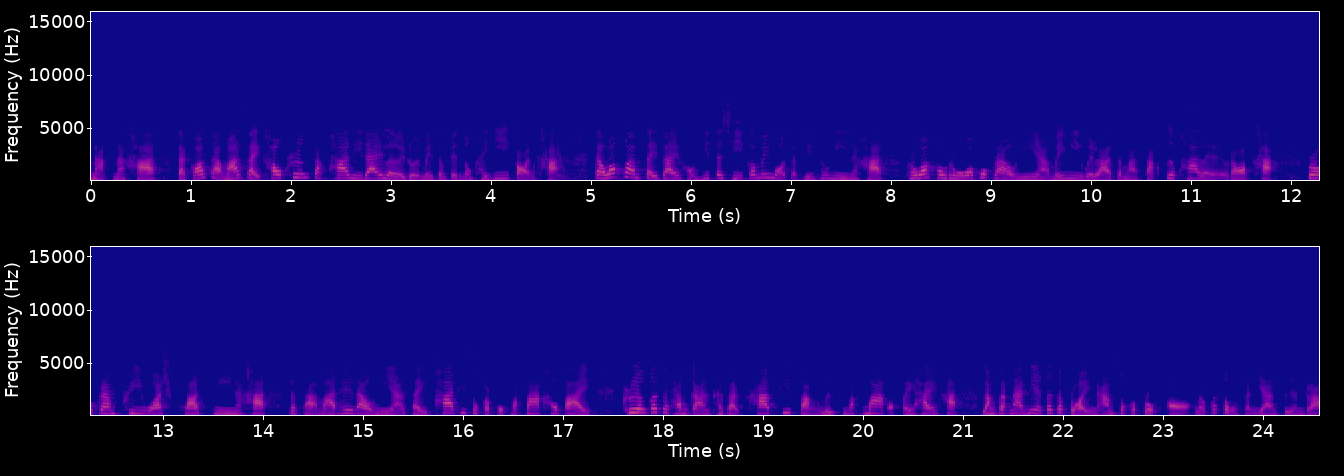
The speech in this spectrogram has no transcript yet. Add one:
หนักๆนะคะ แต่ก็สามารถใส่เข้าเครื่องซักผ้านี้ได้เลย โดยไม่จำเป็นต้องขยี้ก่อนค่ะ แต่ว่าความใส่ใจของฮิตาชิก็ไม่หมดแต่เพียงเท่านี้นะคะ เพราะว่าเขารู้ว่าพวกเราเนี่ยไม่มีเวลาจะมาซักเสื้อผ้าหลายๆรอบค่ะ โปรแกรม Pre-Wash Plus นี้นะคะ จะสามารถให้เราเนี่ยใส่ผ้าที่สกรปรกมากๆเข้าไป เครื่องก็จะทำการขจัดคราบที่ฝังลึกมาก ๆออกไปให้ค่ะ หลังจากนั้นเนี่ยก็จะปล่อยน้ำสกรปรกออก แล้วก็ส่งสัญญาณเตือนเรา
